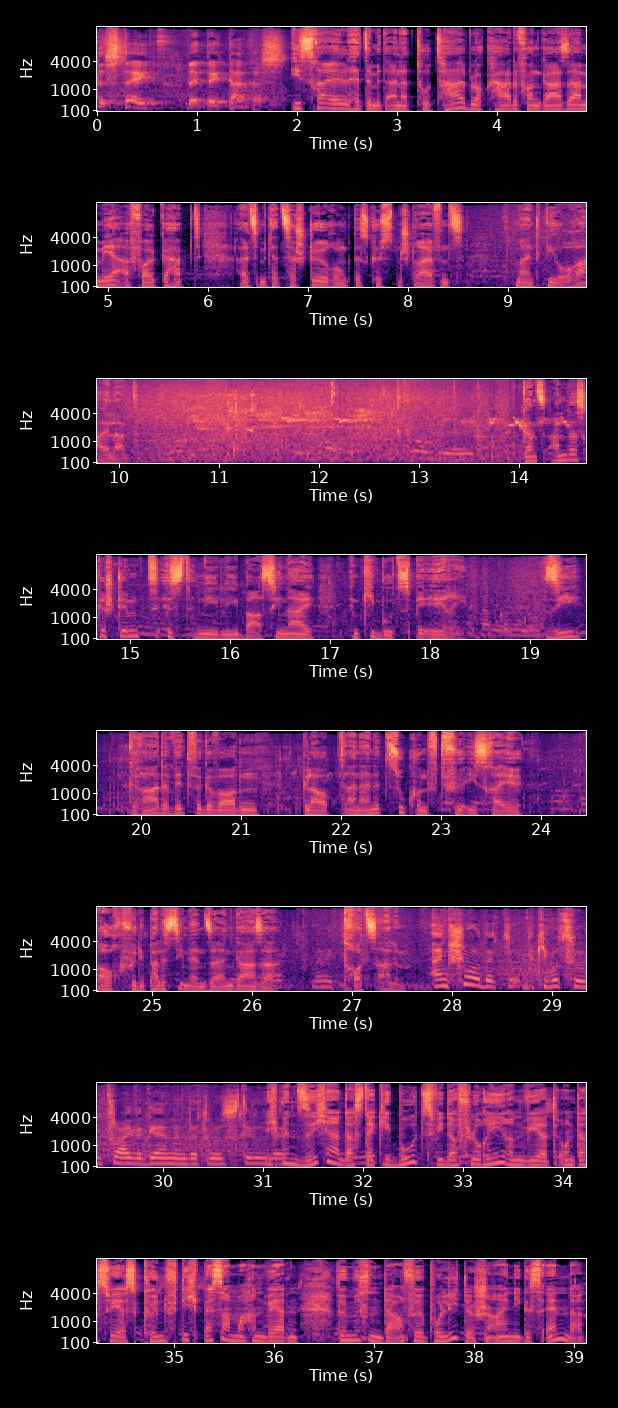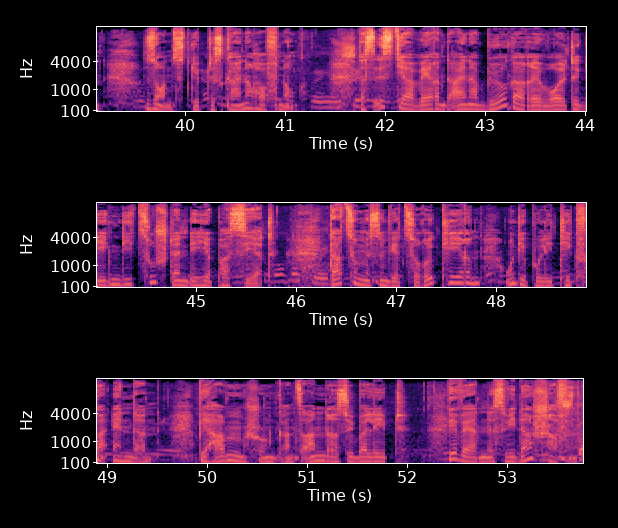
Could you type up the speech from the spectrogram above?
Israel hätte mit einer Totalblockade von Gaza mehr Erfolg gehabt als mit der Zerstörung des Küstenstreifens, meint Giora Eiland. Ganz anders gestimmt ist Nili Barsinai im Kibbutz Be'eri. Sie, gerade Witwe geworden, glaubt an eine Zukunft für Israel, auch für die Palästinenser in Gaza trotz allem. Ich bin sicher, dass der Kibbutz wieder florieren wird und dass wir es künftig besser machen werden. Wir müssen dafür politisch einiges ändern. Sonst gibt es keine Hoffnung. Das ist ja während einer Bürgerrevolte gegen die Zustände hier passiert. Dazu müssen wir zurückkehren und die Politik verändern. Wir haben schon ganz anderes überlebt. Wir werden es wieder schaffen.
